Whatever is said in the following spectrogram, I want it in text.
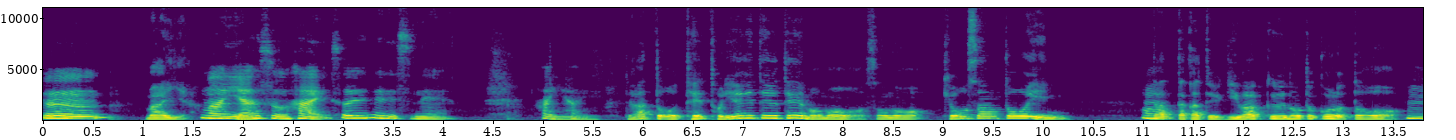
うんまあいいや。まあいいや、うん。そうはい。それでですね。はいはい、うん。であとて取り上げてるテーマもその共産党員だったかという疑惑のところと、うん。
